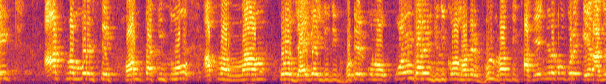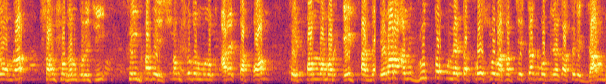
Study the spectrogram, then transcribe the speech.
এইট আট নম্বরের সেই ফর্মটা কিন্তু আপনার নাম কোন জায়গায় যদি ভোটের কোন পয়েন্টারের যদি কোনো ধরনের ভুল ভ্রান্তি থাকে, যেরকম করে এর আগেও আমরা সংশোধন করেছি, সেইভাবেই সংশোধনমূলক আরেকটা ফর্ম সেই ফর্ম নম্বর এইট থাকবে। এবার আমি গুরুত্বপূর্ণ একটা প্রশ্ন রাখার চেষ্টা করব, তিনার কাছ থেকে জানব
